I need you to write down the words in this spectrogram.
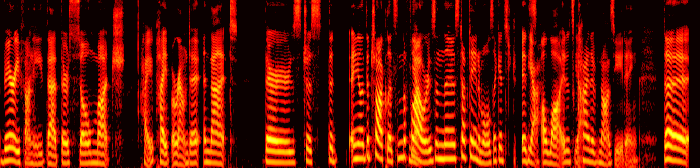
very funny that there's so much Hype. hype around it and that there's just the and, you know like the chocolates and the flowers and the stuffed animals like it's it's Yeah. a lot it's Yeah. kind of nauseating the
